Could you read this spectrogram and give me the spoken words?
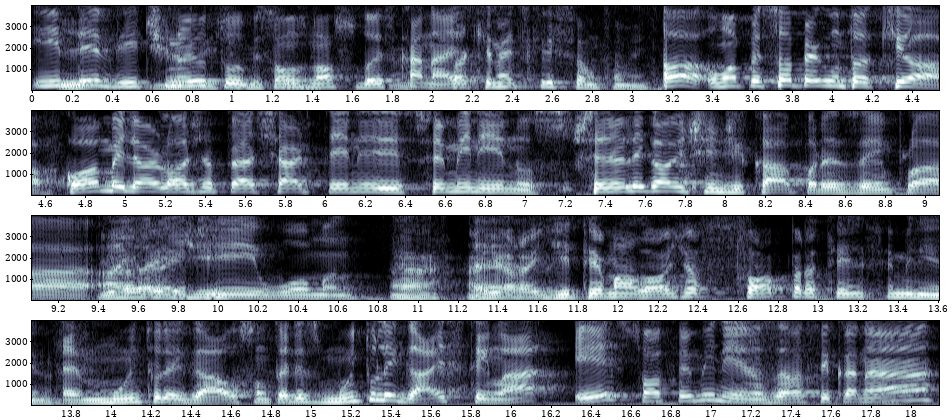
e, Devit no Devit YouTube. no São os nossos dois canais. Tá aqui na descrição também. Ó, uma pessoa perguntou aqui, ó, qual a melhor loja pra achar tênis femininos? Seria legal a gente indicar, por exemplo, a IRD Woman. É, a Your ID tem uma loja só para tênis femininos. É muito legal, são tênis muito legais que tem lá e só femininos. Ela fica na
